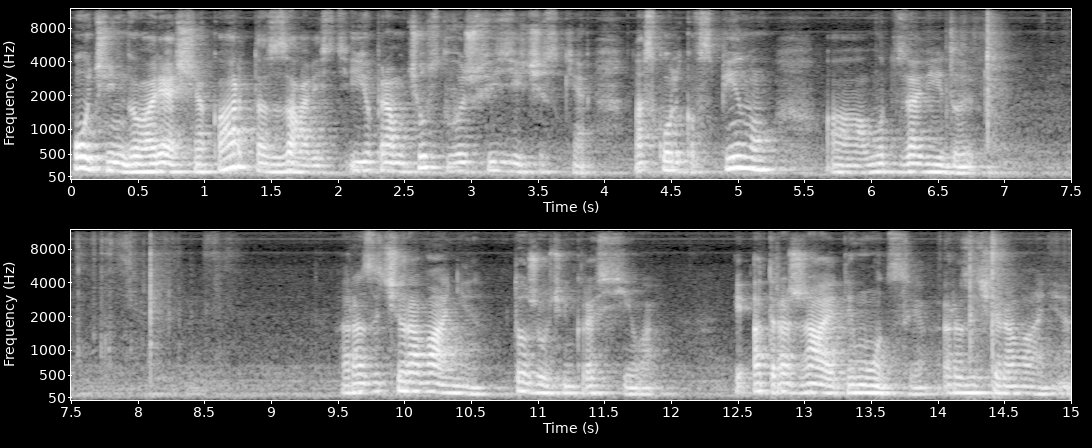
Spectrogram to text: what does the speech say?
Очень говорящая карта, зависть. Ее прям чувствуешь физически, насколько в спину а, вот завидуют. Разочарование. Тоже очень красиво и отражает эмоции разочарования.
